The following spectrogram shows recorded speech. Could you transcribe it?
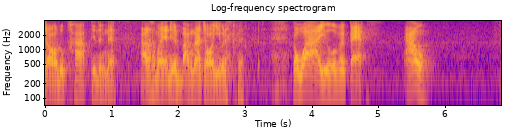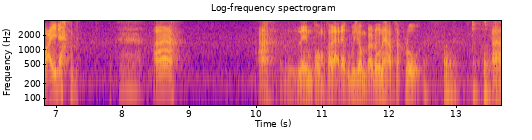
จอรูปภาพนิดนึงนะอะแล้วทำไมอันนี้มันบังหน้าจออย่งนี้วะนะ ก็ว่าอยู่แปลกๆ เอ้า ไฟดับ อะอะ เลนผมเขาแหละเดี๋ยวคุณผู้ชมแป๊บนึงนะครับ สักครู่ อ่า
